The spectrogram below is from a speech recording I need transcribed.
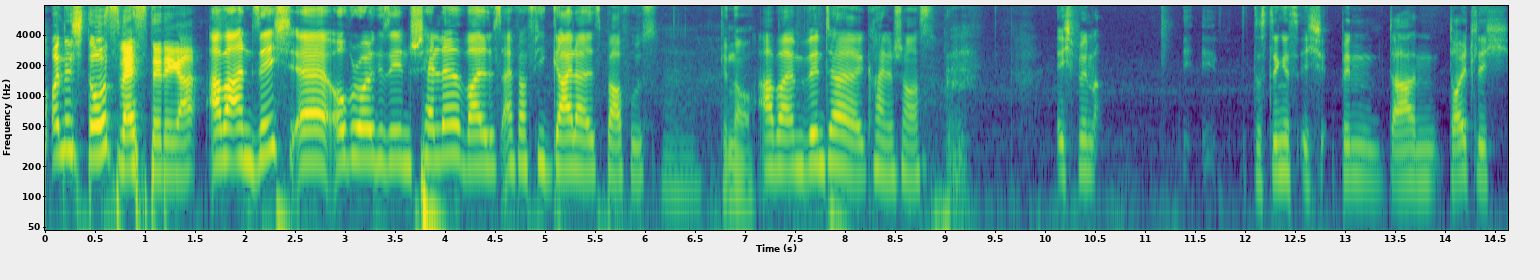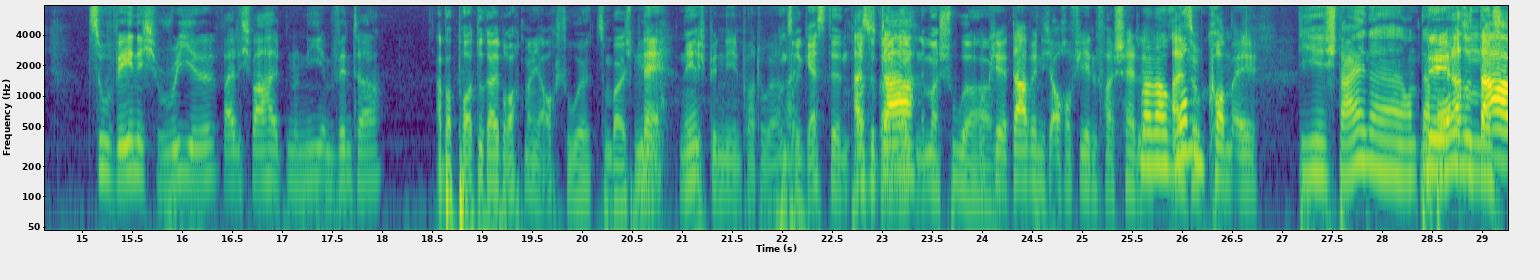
und eine Stoßweste, Digga. aber an sich, äh, overall gesehen Schelle, weil es einfach viel geiler ist barfuß. Genau. Aber im Winter keine Chance. ich bin. Das Ding ist, ich bin da deutlich zu wenig real, weil ich war halt noch nie im Winter. Aber Portugal braucht man ja auch Schuhe zum Beispiel. Nee, nee? ich bin nie in Portugal. Unsere rein. Gäste in Also Portugal da- wollten immer Schuhe haben. Okay, da bin ich auch auf jeden Fall Schelle. Aber warum? Also komm, ey. Die Steine und der Nee, Boden, also da,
